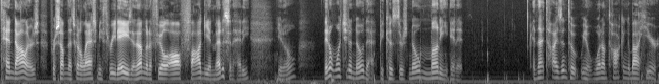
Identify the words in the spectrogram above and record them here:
ten dollars for something that's going to last me three days, and I'm going to feel all foggy and medicine heady. You know, they don't want you to know that because there's no money in it. And that ties into you know what I'm talking about here.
